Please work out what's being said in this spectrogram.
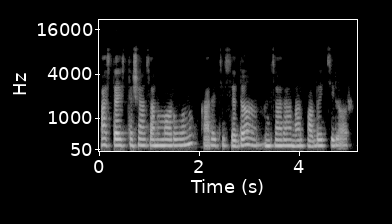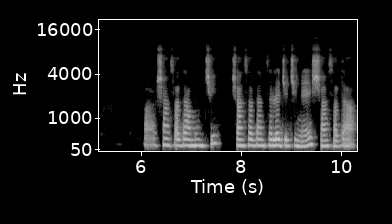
Asta este șansa numărul unu care ți se dă în țara analfabeților. Șansa de a munci, șansa de a înțelege cine ești, șansa de a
